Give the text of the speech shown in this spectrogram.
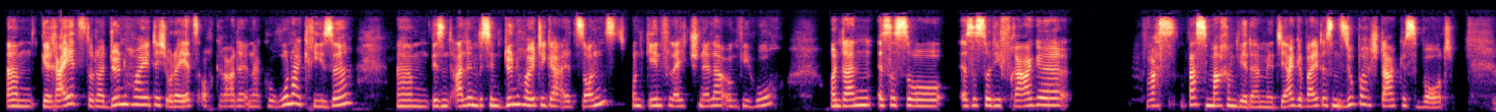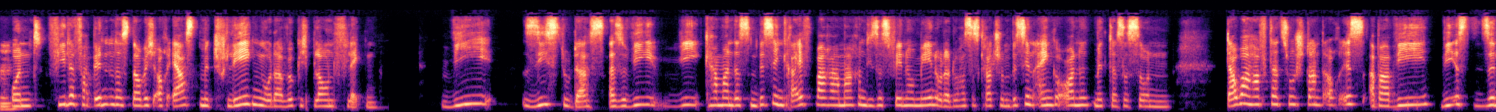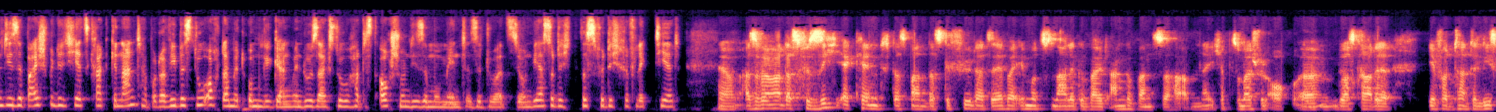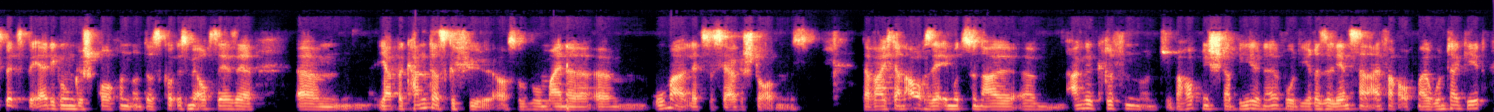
ähm, gereizt oder dünnhäutig oder jetzt auch gerade in der Corona-Krise. Ähm, wir sind alle ein bisschen dünnhäutiger als sonst und gehen vielleicht schneller irgendwie hoch. Und dann ist es so, ist es so die Frage, was, was machen wir damit? Ja, Gewalt ist ein super starkes Wort. Mhm. Und viele verbinden das, glaube ich, auch erst mit Schlägen oder wirklich blauen Flecken. Wie siehst du das? Also wie, wie kann man das ein bisschen greifbarer machen, dieses Phänomen? Oder du hast es gerade schon ein bisschen eingeordnet mit, dass es so ein dauerhafter Zustand auch ist. Aber wie, wie ist, sind diese Beispiele, die ich jetzt gerade genannt habe? Oder wie bist du auch damit umgegangen, wenn du sagst, du hattest auch schon diese Momente, Situation? Wie hast du dich, das für dich reflektiert? Ja, also wenn man das für sich erkennt, dass man das Gefühl hat, selber emotionale Gewalt angewandt zu haben. Ne? Ich habe zum Beispiel auch, ähm, du hast gerade hier von Tante Lisbeths Beerdigung gesprochen und das ist mir auch sehr, sehr ähm, ja, bekannt, das Gefühl, auch so, wo meine ähm, Oma letztes Jahr gestorben ist da war ich dann auch sehr emotional ähm, angegriffen und überhaupt nicht stabil, ne, wo die Resilienz dann einfach auch mal runtergeht.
